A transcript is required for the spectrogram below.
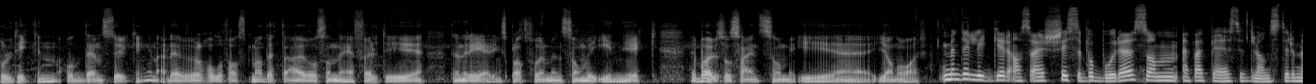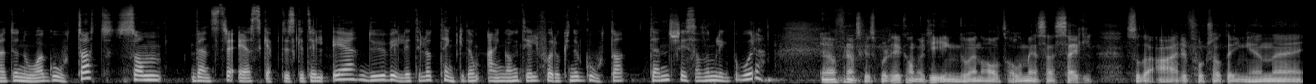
politikken og den styrkingen er det vi vil holde fast med. Dette er jo også nedfelt i den regjeringsplattformen som vi inngikk bare så seint som i eh, januar. Men det ligger altså ei skisse på bordet som Frp sitt landsstyremøte nå har godtatt, som Venstre er skeptiske til. Er du villig til å tenke deg om en gang til for å kunne godta den skissa som ligger på bordet? Ja, Fremskrittspartiet kan jo ikke inngå en avtale med seg selv. Så det er fortsatt ingen eh,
